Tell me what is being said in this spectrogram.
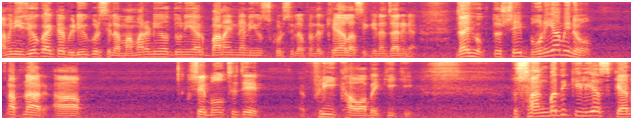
আমি নিজেও কয়েকটা ভিডিও করছিলাম, আমার নিয়েও দুনিয়ার বানাইনা ইউজ করছিল, আপনাদের খেয়াল আছে কিনা জানি না। যাই হোক, তো সেই বনিয়ামিনও আপনার সে বলছে যে ফ্রি খাওয়াবে কি কি। তো সাংবাদিক ইলিয়াস কেন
